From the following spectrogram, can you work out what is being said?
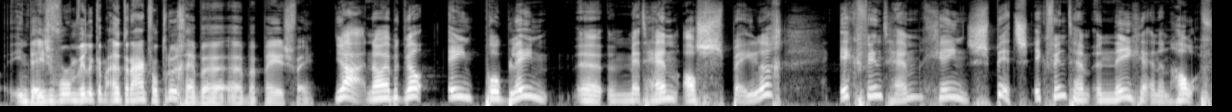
in deze vorm wil ik hem uiteraard wel terug hebben eh, bij PSV. Ja, nou heb ik wel één probleem eh, met hem als speler. Ik vind hem geen spits. Ik vind hem een 9 en een half.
